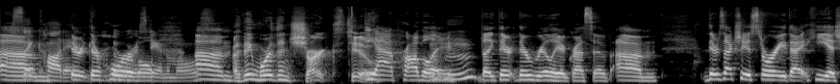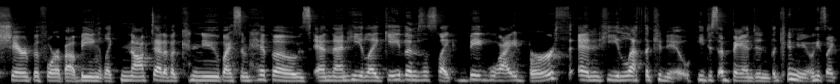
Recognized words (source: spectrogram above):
Um, Psychotic. They're they're The horrible. worst animals. Um, I think more than sharks too. yeah, probably. Mhm. Like they're they're really aggressive. Um, there's actually a story that he has shared before about being like knocked out of a canoe by some hippos, and then he like gave them this like big wide berth, and he left the canoe. He just abandoned the canoe. He's like,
